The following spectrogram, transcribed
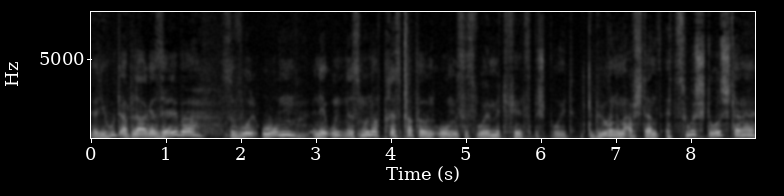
Ja, die Hutablage selber sowohl oben, ne, unten ist nur noch Presspappe und oben ist es wohl mit Filz besprüht. Gebühren im Abstand zur Stoßstange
